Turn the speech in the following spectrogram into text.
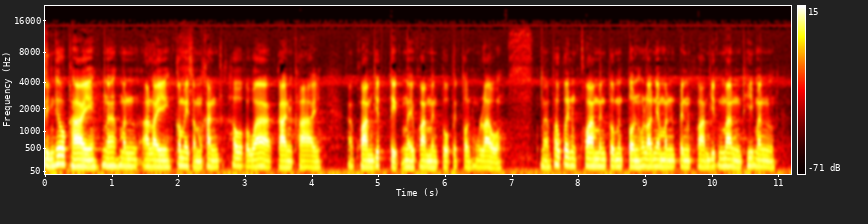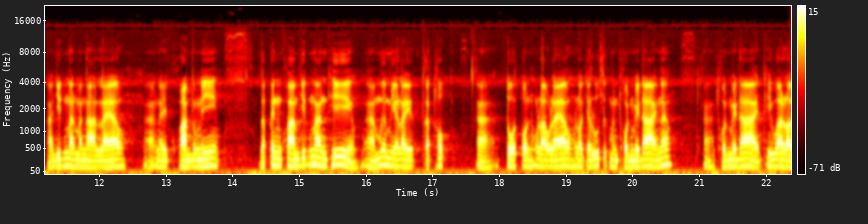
สิ่งที่เขาคลายนะมันอะไรก็ไม่สำคัญเท่ากับว่าการคลายความยึดติดในความเป็นตัวเป็นตนของเรานะเพราะเป็นความเป็นตัวเป็นตนของเราเนี่ยมันเป็นความยึดมั่นที่มันยึดมั่นมานานแล้วในความตรงนี้ และเป็นความยึดมั่นที่เมื่อมีอะไรกระทบตัวตนของเราแล้ว เราจะรู้สึกมันทนไม่ได้นะทนไม่ได้ที่ว่าเรา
